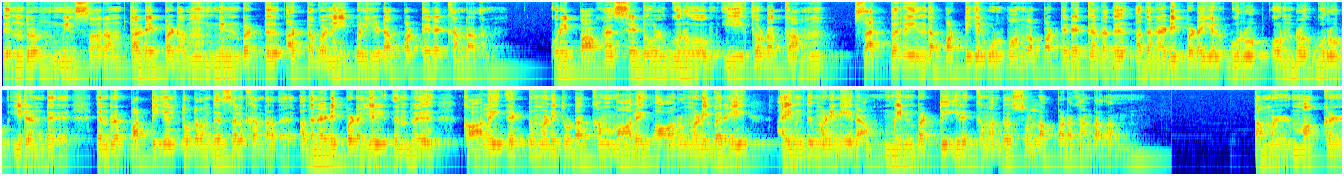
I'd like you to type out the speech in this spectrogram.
இன்றும் மின்சாரம் தடைப்படும் மின்வெட்டு அட்டவணை வெளியிடப்பட்டிருக்கின்றது. குறிப்பாக செடூல் குரூப் இ தொடக்கம் சற்பரை இந்த பட்டியல் உள்வாங்கப்பட்டிருக்கின்றது. அதன் அடிப்படையில் குரூப் ஒன்று குரூப் இரண்டு என்று பட்டியல் தொடர்ந்து செல்கின்றது. அதன் அடிப்படையில் இன்று காலை எட்டு மணி தொடக்கம் மாலை ஆறு மணி வரை ஐந்து மணி நேரம் மின்பட்டு இருக்கும் என்று சொல்லப்படுகின்றது. தமிழ் மக்கள்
